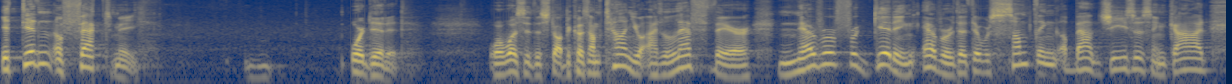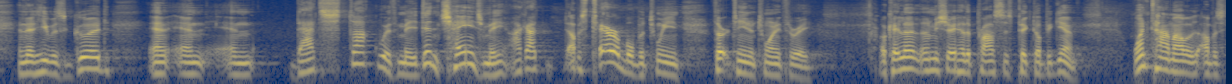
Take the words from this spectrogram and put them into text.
it didn't affect me. Or did it? Or was it the start? Because I'm telling you, I left there never forgetting ever that there was something about Jesus and God and that He was good, and, and, and that stuck with me. It didn't change me. I, got, I was terrible between 13 and 23. Okay, let, let me show you how the process picked up again. One time I was, I was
